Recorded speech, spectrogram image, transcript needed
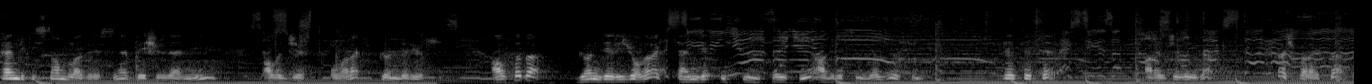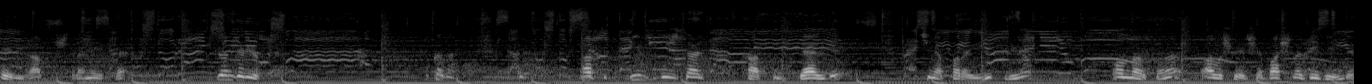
Pendik İstanbul adresine Beşir Derneği'nin alıcı olarak gönderiyorsun. Alta da gönderici olarak kendi ismini, soy adresini yazıyorsun. PTT aracılığıyla kaç paraysa 50 lira, 60 lira neyse gönderiyorsun. Bu kadar. Artık bir dijital kartın geldi. İçine parayı yüklüyor. Ondan sonra alışverişe başla dediğinde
